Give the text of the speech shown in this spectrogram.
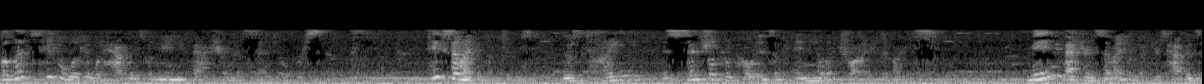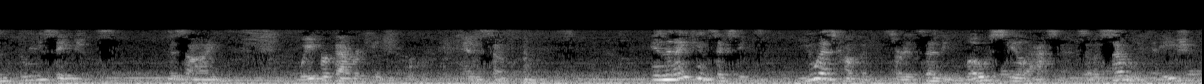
But let's take a look at what happens when manufacturing is sent overseas. Take semiconductors, those tiny, essential components of any electronic device. Manufacturing semiconductors happens in three stages design, wafer fabrication, and assembly. In the 1960s, U.S. companies started sending low skill aspects of assembly to Asia.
